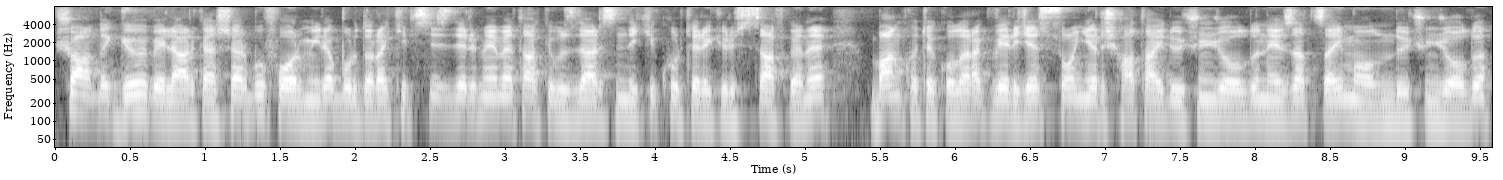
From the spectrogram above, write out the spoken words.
şu anda Göğbeli arkadaşlar bu formuyla burada rakipsizdir. Mehmet Akibuz dersindeki Kurterekürüsü safkanı Bankotek olarak vereceğiz. Son yarış Hatay'da 3. oldu. Nevzat Zayımoğlu'nda 3. oldu.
